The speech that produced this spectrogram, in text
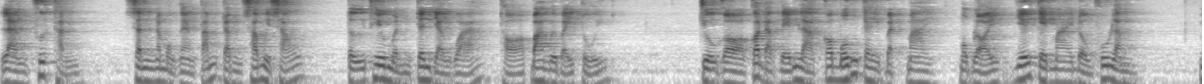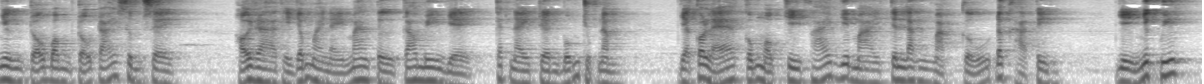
Làng Phước Thạnh, Sinh năm 1866 Tự thiêu mình trên giàn quả, Thọ 37 tuổi. Chùa Gò có đặc điểm là có bốn cây bạch mai, Một loại với cây mai đồn Phú Lâm. Nhưng trổ bông, trổ trái xum xê. Hỏi ra thì giống mai này mang từ Cao Miên về, Cách nay trên 40 năm. Và có lẽ cũng một chi phái với mai Trên lăng mặt cửu đất Hà Tiên. Vì nhất quyết,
